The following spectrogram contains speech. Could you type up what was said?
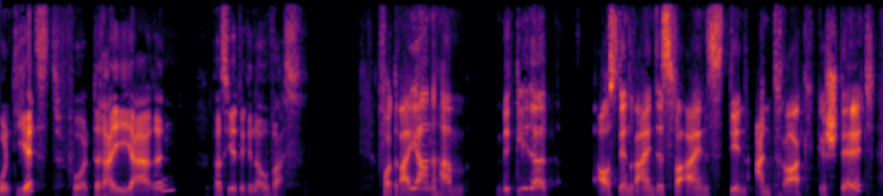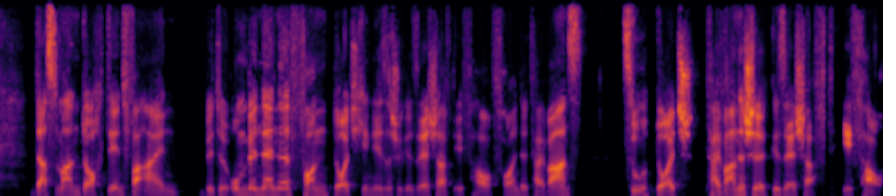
Und jetzt, vor drei Jahren, passierte genau was? Vor drei Jahren haben Mitglieder aus den Reihen des Vereins den Antrag gestellt, dass man doch den Verein bitte umbenenne von Deutsch-Chinesische Gesellschaft e.V. Freunde Taiwans zu Deutsch-Taiwanische Gesellschaft e.V.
